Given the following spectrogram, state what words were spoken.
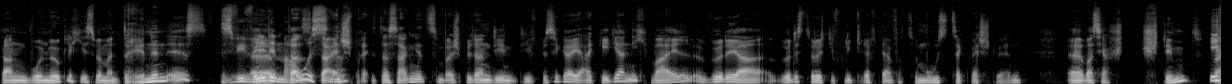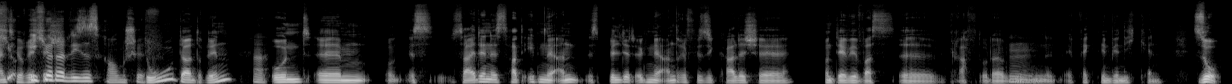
dann wohl möglich ist, wenn man drinnen ist. das ist wie wilde Äh, Maus. Das, da, ne? das sagen jetzt zum Beispiel dann die, die Physiker, ja, geht ja nicht, weil würde ja, würdest du durch die Fliehkräfte einfach zu Mus zerquetscht werden. Äh, was ja st- stimmt, rein Ich, theoretisch. ich oder dieses Raumschiff? du da drin Ah. und, ähm, und es sei denn, es hat eben eine, an, es bildet irgendeine andere physikalische, von der wir was, äh, Kraft oder Hm. einen Effekt, den wir nicht kennen. So,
